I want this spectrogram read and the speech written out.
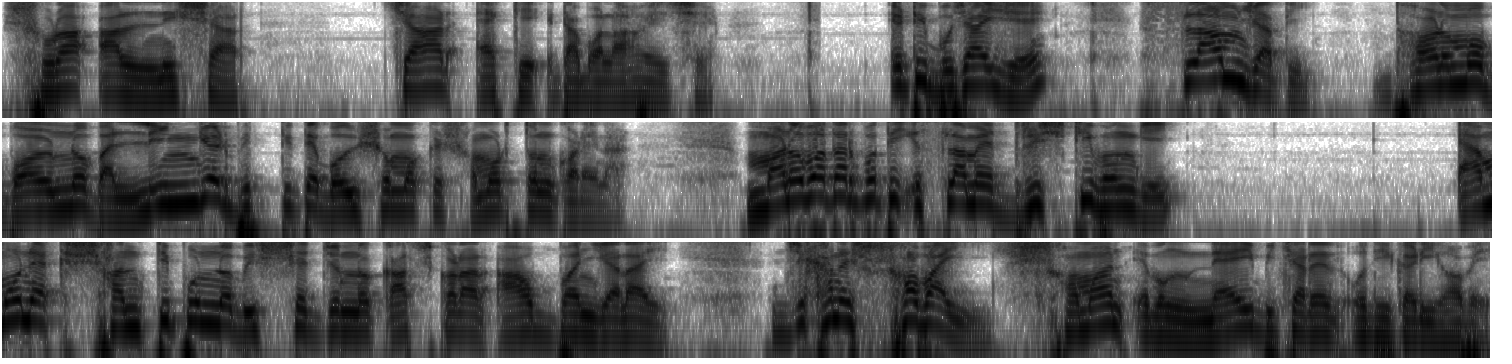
সুরা আল নিসার চার একে এটা বলা হয়েছে। এটি বোঝায় যে ইসলাম জাতি ধর্ম, বর্ণ বা লিঙ্গের ভিত্তিতে বৈষম্যকে সমর্থন করে না। মানবতার প্রতি ইসলামের দৃষ্টিভঙ্গি এমন এক শান্তিপূর্ণ বিশ্বের জন্য কাজ করার আহ্বান জানায়, যেখানে সবাই সমান এবং ন্যায় বিচারের অধিকারী হবে।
